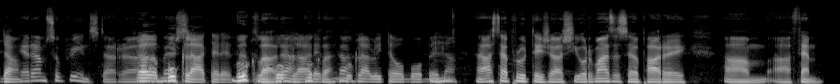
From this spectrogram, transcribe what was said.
Da. Eram surprins, dar uh, uh, Bucla, te referi. Bucla, bucla, da, bucla, da. bucla lui Teo Bobe, mm-hmm. da. Asta a apărut deja și urmează să apare um, uh, FEM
